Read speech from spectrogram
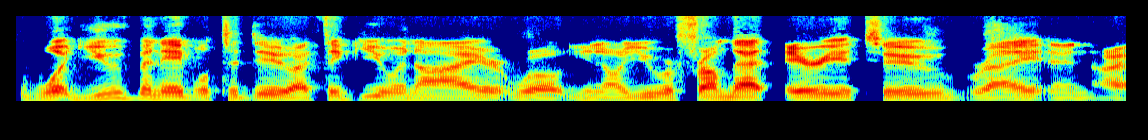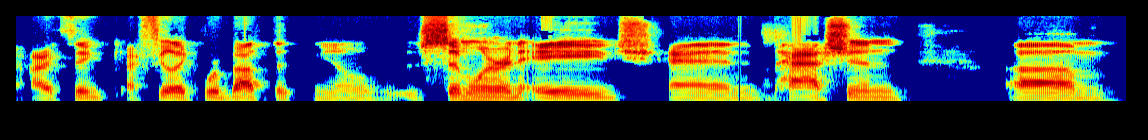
what you've been able to do, I think you and I are, well, you know, you were from that area too, right? And I, I think, I feel like we're about the, you know, similar in age and passion. Um,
